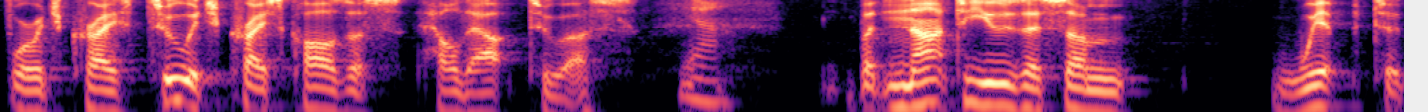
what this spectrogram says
for which christ to which christ calls us held out to us. Yeah. But not to use as some whip to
